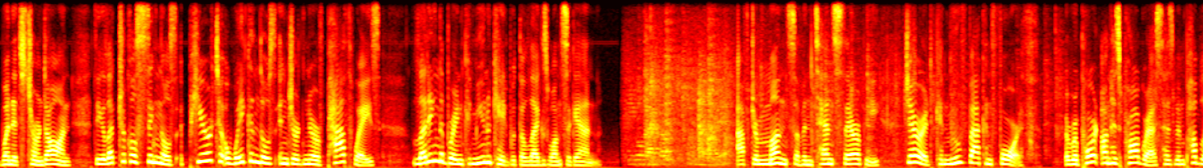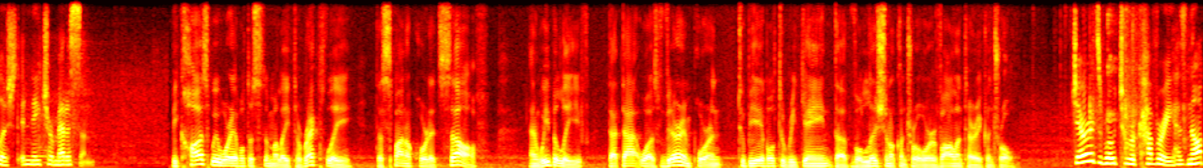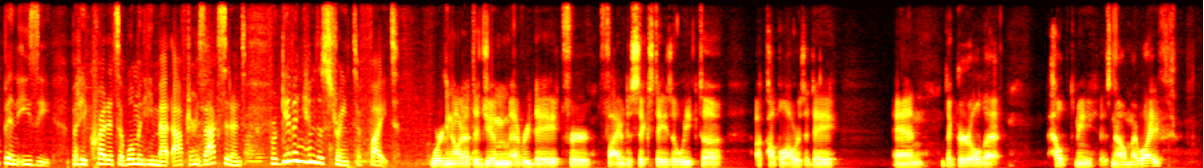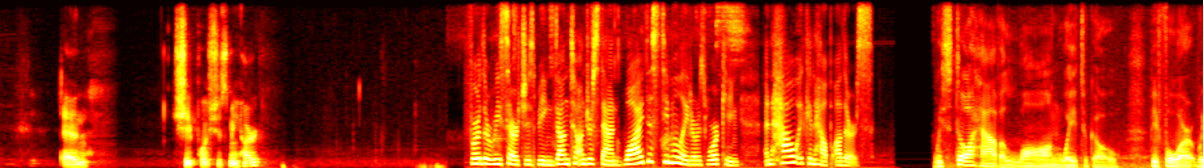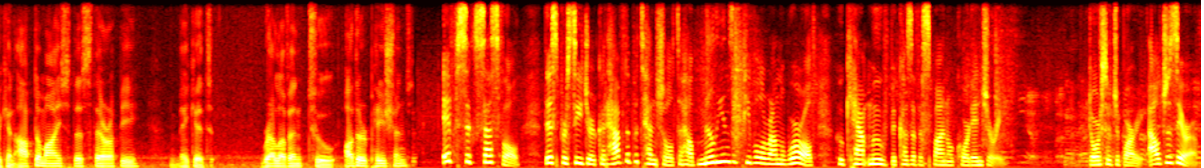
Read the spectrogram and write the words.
When it's turned on, the electrical signals appear to awaken those injured nerve pathways, letting the brain communicate with the legs once again. After months of intense therapy, Jared can move back and forth. A report on his progress has been published in Nature Medicine. Because we were able to stimulate directly the spinal cord itself, and we believe that that was very important to be able to regain the volitional control or voluntary control. Jared's road to recovery has not been easy, but he credits a woman he met after his accident for giving him the strength to fight. Working out at the gym every day for five to six days a week to a couple hours a day. And the girl that helped me is now my wife. And she pushes me hard. Further research is being done to understand why the stimulator is working and how it can help others. We still have a long way to go before we can optimize this therapy, make it relevant to other patients. If successful, this procedure could have the potential to help millions of people around the world who can't move because of a spinal cord injury. Dorsa Jabbari, Al Jazeera,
